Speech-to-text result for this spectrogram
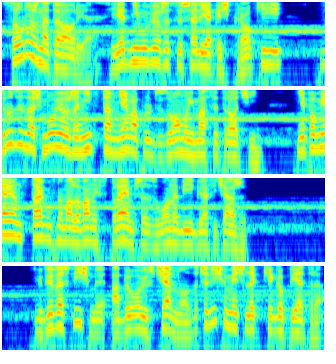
Są różne teorie. Jedni mówią, że słyszeli jakieś kroki, drudzy zaś mówią, że nic tam nie ma prócz złomu i masy trocin, nie pomijając tagów namalowanych sprayem przez wannabe graficiarzy. Gdy weszliśmy, a było już ciemno, zaczęliśmy mieć lekkiego Pietra.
